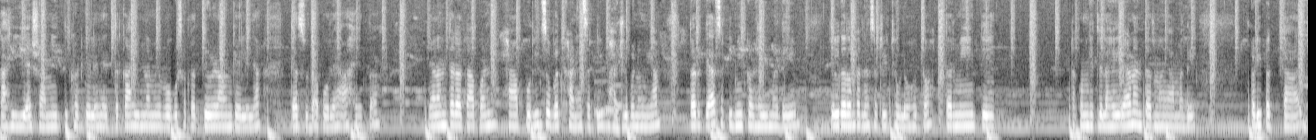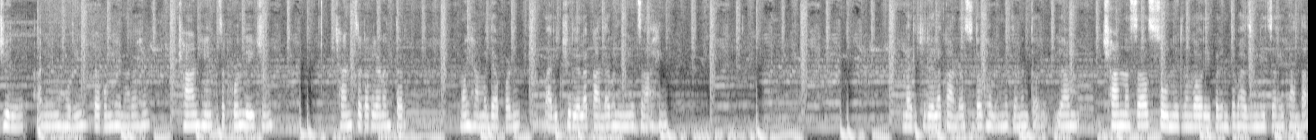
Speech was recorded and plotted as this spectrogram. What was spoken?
काही अशा मी तिखट केलेल्या आहेत तर काहींना मी बघू शकत तिळ लावून केलेल्या त्यासुद्धा पुऱ्या आहेत. यानंतर आता आपण ह्या पुरीसोबत खाण्यासाठी भाजी बनवूया. तर त्यासाठी मी कढईमध्ये तेल गरम करण्यासाठी ठेवलं होतं. तर मी ते टाकून घेतलेलं आहे. यानंतर ना यामध्ये कढीपत्ता जिरे आणि मोहरी टाकून घेणार आहे. छान हे चटकून द्यायची. छान चटकल्यानंतर मग ह्यामध्ये आपण बारीक चिरलेला कांदा घालून घ्यायचा आहे. बारीक चिरलेला कांदासुद्धा घालून घेतल्यानंतर या छान असा सोनेरी रंगावर येईपर्यंत भाजून घ्यायचा आहे कांदा.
